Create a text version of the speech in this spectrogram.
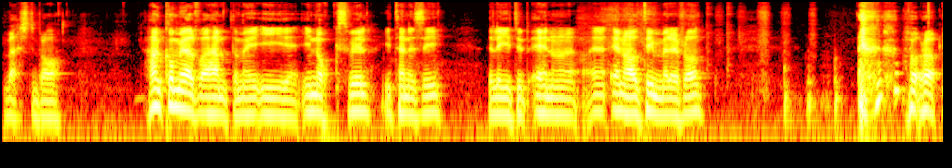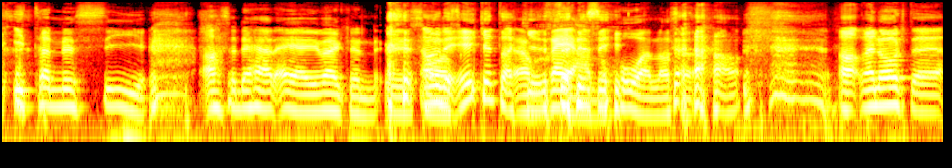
värst bra. Han kom i alla fall och hämtade mig i, i Knoxville i Tennessee. Det ligger typ en, en, en och en halv timme därifrån. Vadå? I Tennessee Alltså det här är ju verkligen USAs Ja men det är Kentucky, rävhål alltså Ja. ja men då åkte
